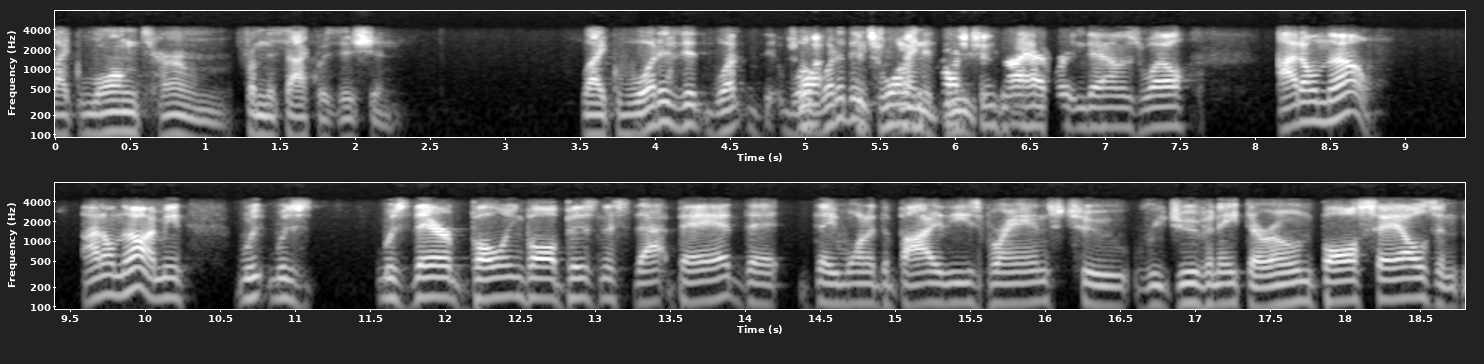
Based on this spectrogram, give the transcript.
like long term, from this acquisition? Like, what is it? What what, what are they it's trying one of the to questions do? I have written down as well. I don't know. I don't know. I mean, was was their bowling ball business that bad that they wanted to buy these brands to rejuvenate their own ball sales and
